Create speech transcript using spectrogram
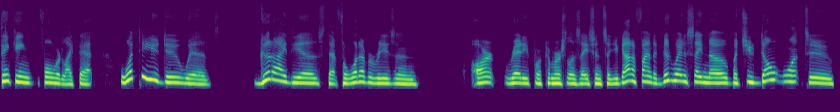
thinking forward like that, what do you do with good ideas that for whatever reason aren't ready for commercialization? So you got to find a good way to say no, but you don't want to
